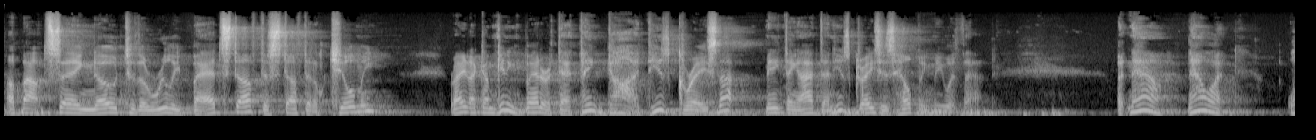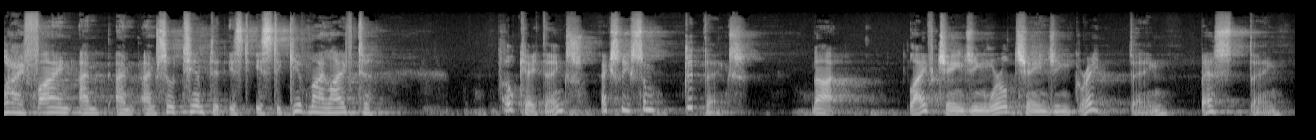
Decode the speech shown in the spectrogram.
about saying no to the really bad stuff, the stuff that'll kill me right? Like I'm getting better at that. Thank God. His grace, not anything I've done. His grace is helping me with that. But now, now what? What I find I'm, I'm, I'm so tempted is, is to give my life to okay things, actually, some good things. Not life changing, world changing, great thing, best thing,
